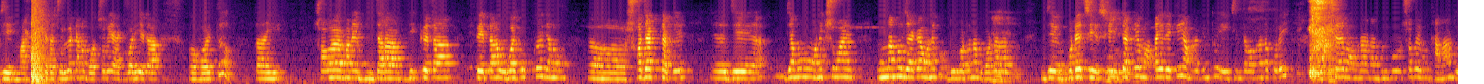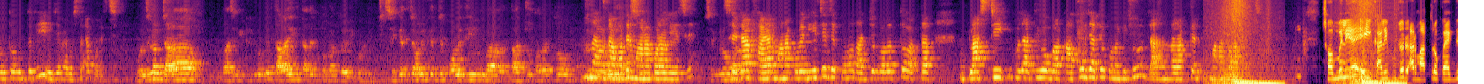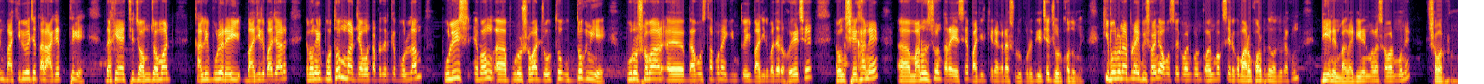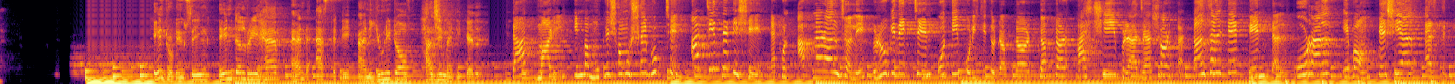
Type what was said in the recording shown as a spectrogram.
যে মার্কেট সেটা চলবে। কেন বছরে একবারই এটা হয় তো? তাই সবাই মানে যারা বিক্রেতা, ক্রেতা, উভয় পক্ষই যেন সজাগ থাকে যে যেমন অনেক সময় অন্যান্য জায়গায় অনেক দুর্ঘটনা ঘটা যে ঘটেছে সেইটাকে মাথায় রেখেই আমরা কিন্তু এই চিন্তা ভাবনাটা করেই সাহেব আমরা রানপুনি পৌরসভা এবং থানা যৌথ উদ্যোগে এই যে ব্যবস্থাটা করেছি। বলছিলাম যারা বাজি বিক্রি করবে তারাই তাদের দোকান তৈরি করে দিচ্ছে। সেক্ষেত্রে অনেক ক্ষেত্রে পলিথিন বা দাহ্য পদার্থ না ওটা আমাদের মানা করা হয়েছে। সেটা ফায়ার মানা করে দিয়েছে যে কোনো দাহ্য পদার্থ অর্থাৎ প্লাস্টিক জাতীয় বা কাপড় জাতীয় কোনো কিছু রাখতে মানা করা হয়েছে। সব মিলিয়ে এই কালী পুজোর আর মাত্র কয়েকদিন বাকি রয়েছে, তার আগের থেকে দেখা যাচ্ছে জমজমাট, কালীপুরের এই বাজির বাজার এবং এই প্রথমবার যেমনটা আপনাদেরকে বললাম, পুলিশ এবং পুরসভার যৌথ উদ্যোগ নিয়ে পুরসভার ব্যবস্থাপনায় কিন্তু এই বাজির বাজার হয়েছে এবং সেখানে মানুষজন তারা এসে বাজির কেনাকাটা শুরু করে দিয়েছে জোর কদমে। কি বলবেন আপনারা এই বিষয় নিয়ে? অবশ্যই কমেন্ট করুন কমেন্ট বক্সে এরকম আরও খবর নজর রাখুন। ডিএনএন বাংলা ডিএনএন বাংলা সবার মনে, সবার ফোনে Introducing Dental Rehab and Aesthetic and unit of Haji Medical. দাঁত মাড়ি কিংবা মুখের সমস্যায় ভুগছেন আর চিন্তা কিসের এখন আপনার অঞ্চলে রোগী দেখছেন অতি পরিচিত doctor doctor Ashib Raja Sarkar consulted dental oral এবং ফেসিয়াল অ্যাস্থেটিক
